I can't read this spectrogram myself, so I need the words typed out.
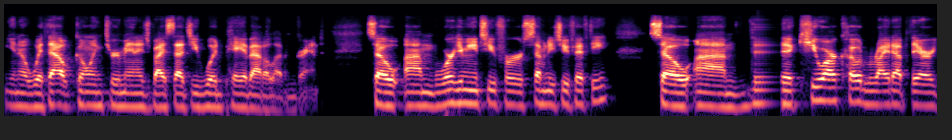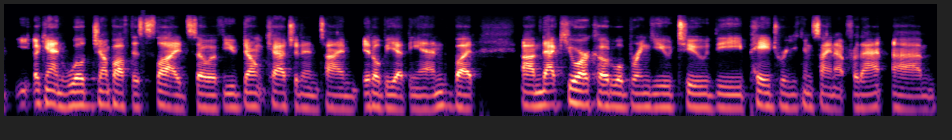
you know, without going through managed by stats, you would pay about 11 grand. So um, we're giving it to you for 7250. So um, the, the, QR code right up there, again, we'll jump off this slide. So if you don't catch it in time, it'll be at the end. But um, that QR code will bring you to the page where you can sign up for that. Um,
